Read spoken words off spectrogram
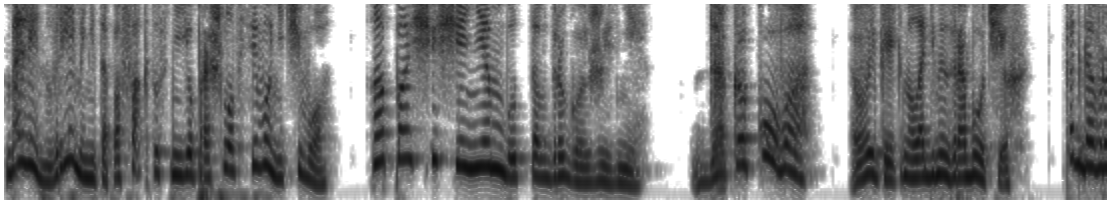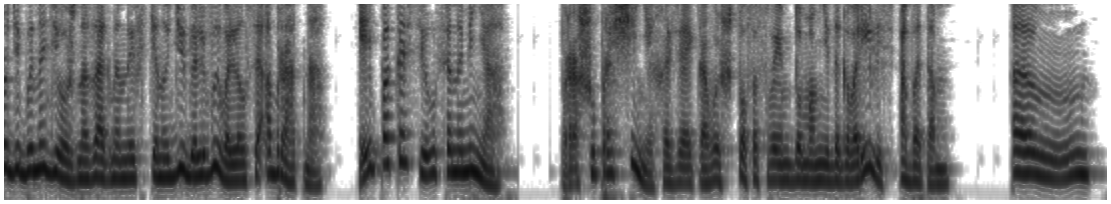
Блин, времени-то по факту с нее прошло всего ничего, а по ощущениям будто в другой жизни. «Да какого?» – выкрикнул один из рабочих, когда вроде бы надежно загнанный в стену дюбель вывалился обратно и покосился на меня. «Прошу прощения, хозяйка, вы что, со своим домом не договорились об этом?» «Эм...»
